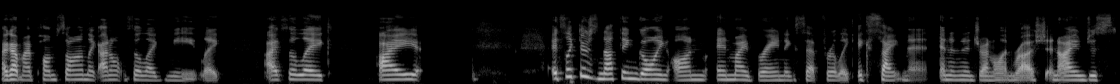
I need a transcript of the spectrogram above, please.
I got my pumps on, like I don't feel like me. Like I feel like I it's like there's nothing going on in my brain except for like excitement and an adrenaline rush and I'm just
